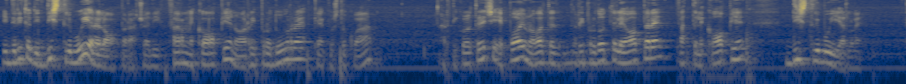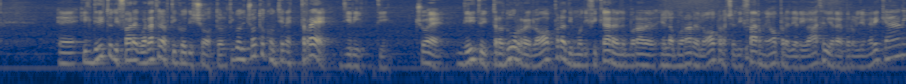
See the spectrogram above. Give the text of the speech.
il diritto di distribuire l'opera, cioè di farne copie, no? riprodurre, che è questo qua, articolo 13, e poi una volta riprodotte le opere, fatte le copie, distribuirle. Eh, il diritto di fare, guardate l'articolo 18, l'articolo 18 contiene tre diritti, cioè il diritto di tradurre l'opera, di modificare e elaborare, elaborare l'opera, cioè di farne opere derivate, direbbero gli americani,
